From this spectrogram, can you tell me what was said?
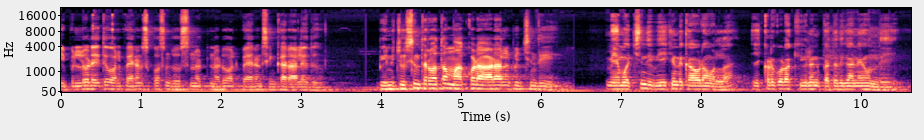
ఈ పిల్లోడైతే వాళ్ళ పేరెంట్స్ కోసం చూస్తున్నట్టున్నాడు వాళ్ళ పేరెంట్స్ ఇంకా రాలేదు. దీన్ని చూసిన తర్వాత మాకు కూడా ఆడాలనిపించింది. మేము వచ్చింది వీకెండ్ కావడం వల్ల ఇక్కడ కూడా క్యూ లైన్ పెద్దదిగానే ఉంది.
